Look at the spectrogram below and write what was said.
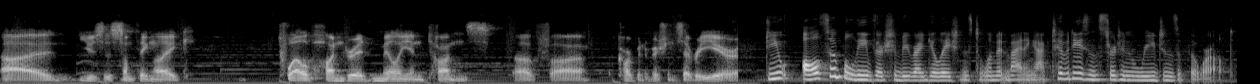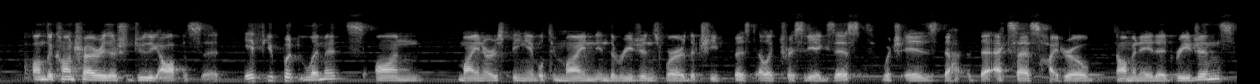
uh, uses something like 1,200 million tons of uh, carbon emissions every year. Do you also believe there should be regulations to limit mining activities in certain regions of the world? On the contrary, they should do the opposite. If you put limits on miners being able to mine in the regions where the cheapest electricity exists, which is the, the excess hydro dominated regions.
